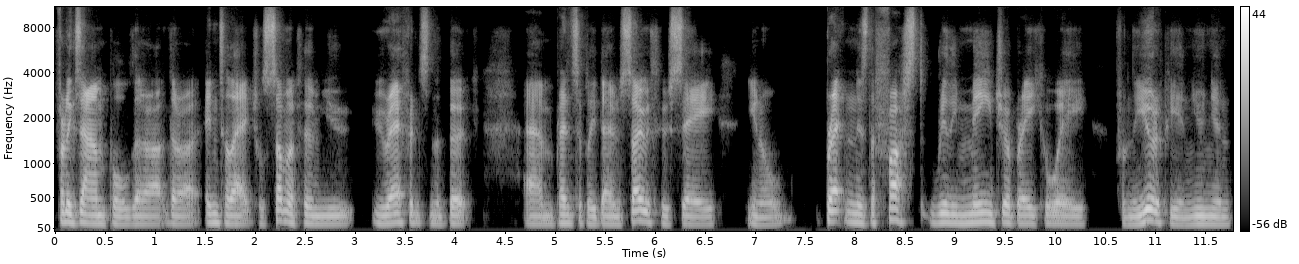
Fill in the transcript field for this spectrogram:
For example, there are there are intellectuals, some of whom you you reference in the book, um, principally down south, who say, you know, Britain is the first really major breakaway from the European Union,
